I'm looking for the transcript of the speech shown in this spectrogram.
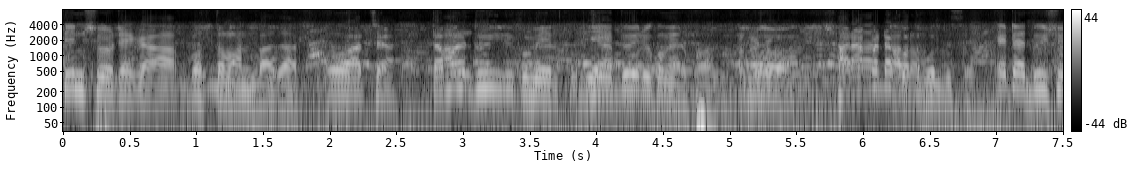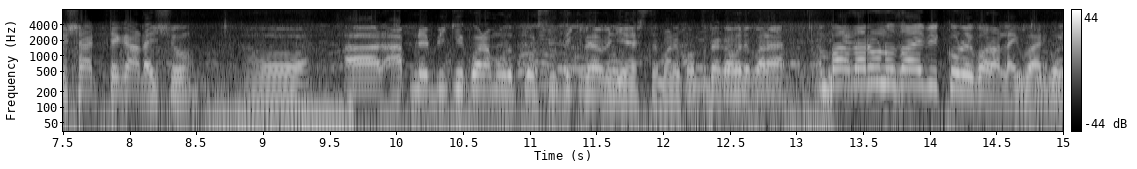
তিনশো টাকা বর্তমান বাজার। ও আচ্ছা। তার মানে দুই রকমের দুই রকমের ফল। ও, আর আপনারটা কত বলতেছে? এটা দুইশো ষাট টাকা আড়াইশো। ও আর আপনি বিক্রি করার মতো প্রস্তুতি কীভাবে নিয়ে আসতে মানে কত টাকা হলে পারা বাজার অনুযায়ী বিক্রি করা লাগবে আর কি।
